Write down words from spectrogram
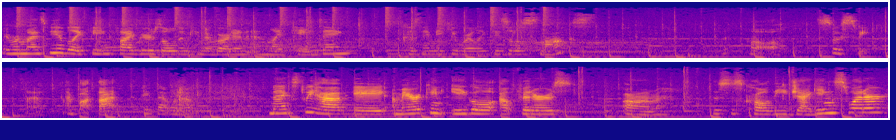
It reminds me of like being five years old in kindergarten and like painting because they make you wear like these little smocks. Oh, so sweet. So I bought that, picked that one up. Next we have a American Eagle Outfitters, um, this is called the Jagging Sweater.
